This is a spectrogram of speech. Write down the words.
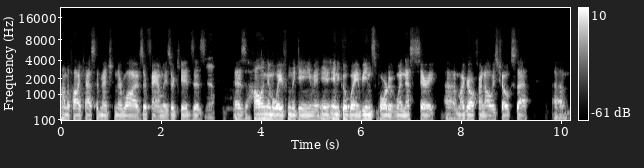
on the podcast have mentioned their wives, their families, their kids as yeah. as hauling them away from the game in, in, a good way and being supportive when necessary. Uh, my girlfriend always jokes that um,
